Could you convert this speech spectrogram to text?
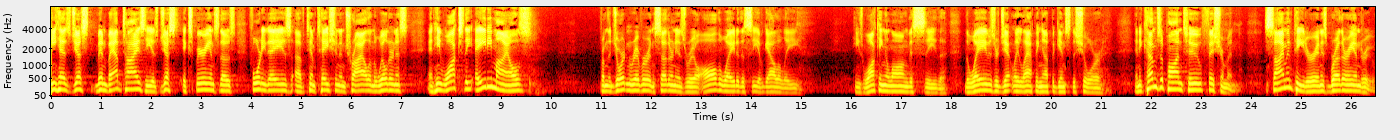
he has just been baptized. He has just experienced those 40 days of temptation and trial in the wilderness. And he walks the 80 miles from the Jordan River in southern Israel all the way to the Sea of Galilee. He's walking along this sea. The, the waves are gently lapping up against the shore. And he comes upon two fishermen, Simon Peter and his brother Andrew.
